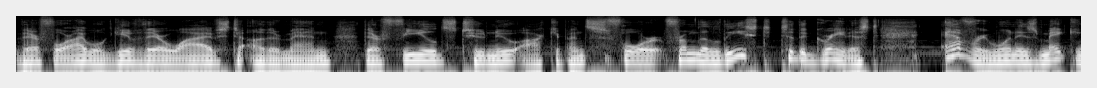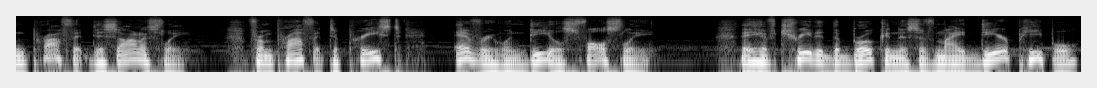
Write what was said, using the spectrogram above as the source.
Therefore, I will give their wives to other men, their fields to new occupants, for from the least to the greatest, everyone is making profit dishonestly. From prophet to priest, everyone deals falsely. They have treated the brokenness of my dear people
